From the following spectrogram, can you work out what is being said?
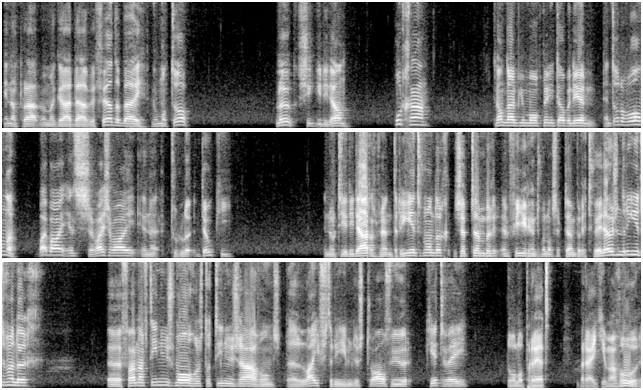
En dan praten we elkaar daar weer verder bij. Helemaal top. Leuk, zie ik jullie dan. Goed gaan. Knal duimpje omhoog, vergeet niet te abonneren. En tot de volgende. Bye bye en zwaai zwaai en uh, toedeledokie. En noteer die datums met 23 september en 24 september 2023. Uh, vanaf 10 uur s morgens tot 10 uur s avonds livestream. Dus 12 uur keer 2. Dolle pret. Bereid je maar voor.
